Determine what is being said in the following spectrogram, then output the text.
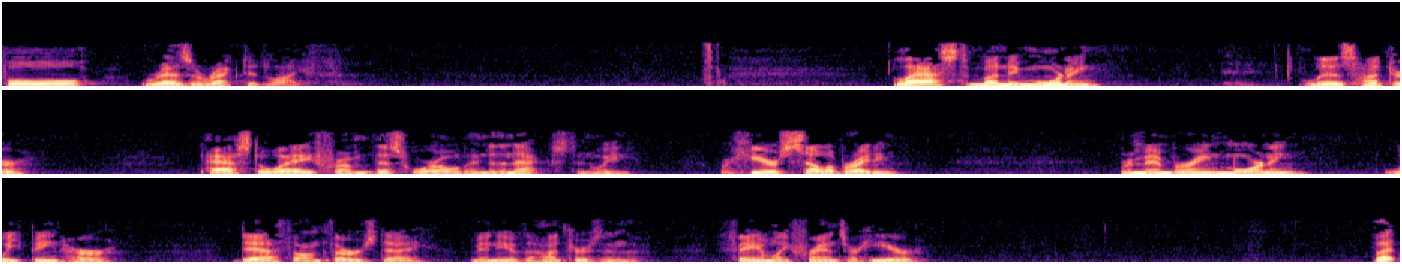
full resurrected life. Last Monday morning, Liz Hunter passed away from this world into the next, and we were here celebrating, remembering, mourning, weeping her death on Thursday. Many of the Hunters and family friends are here. But,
